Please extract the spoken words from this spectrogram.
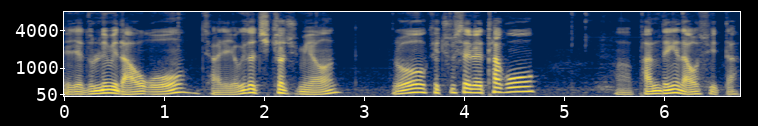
이제 눌림이 나오고 자 이제 여기서 지켜주면 이렇게 추세를 타고 어, 반등이 나올 수 있다.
